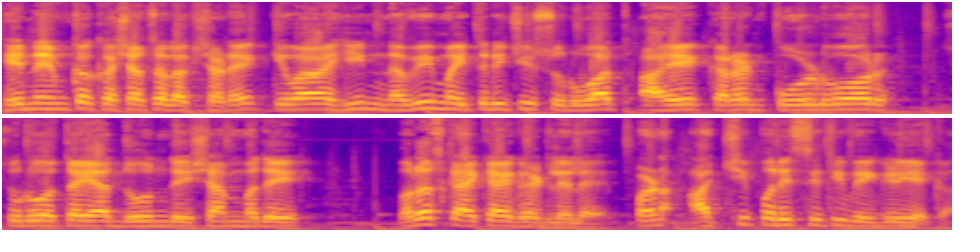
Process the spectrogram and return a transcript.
हे नेमकं कशाचं लक्षण आहे? किंवा ही नवी मैत्रीची सुरुवात आहे? कारण कोल्ड वॉर सुरू होतं या दोन देशांमध्ये. बरंच काय काय घडलेलं आहे. पण आजची परिस्थिती वेगळी आहे का?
